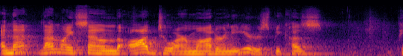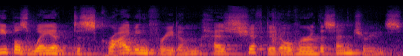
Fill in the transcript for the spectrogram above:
And that, that might sound odd to our modern ears because people's way of describing freedom has shifted over the centuries.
